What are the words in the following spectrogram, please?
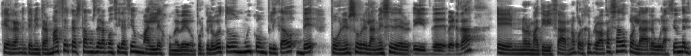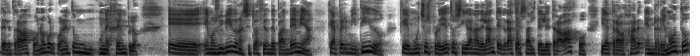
que realmente mientras más cerca estamos de la conciliación, más lejos me veo, porque lo veo todo muy complicado de poner sobre la mesa de, de verdad en normativizar, ¿no? Por ejemplo, ha pasado con la regulación del teletrabajo, ¿no? Por ponerte un, ejemplo. Eh, hemos vivido una situación de pandemia que ha permitido que muchos proyectos sigan adelante gracias al teletrabajo y a trabajar en remoto,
